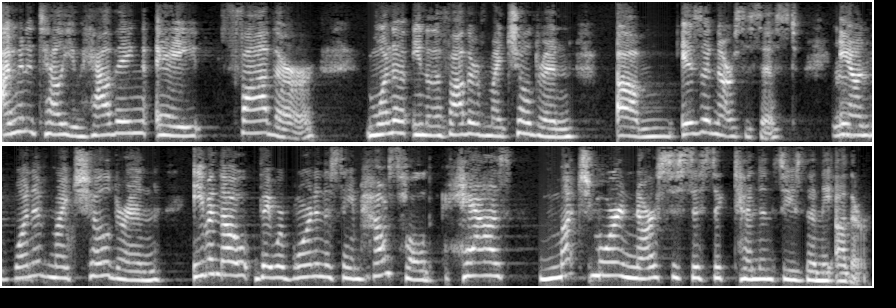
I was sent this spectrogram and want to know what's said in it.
I'm going to tell you, having a father, one of, you know, the father of my children, um, is a narcissist Mm-hmm. And one of my children, even though they were born in the same household, has much more narcissistic tendencies than the other.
